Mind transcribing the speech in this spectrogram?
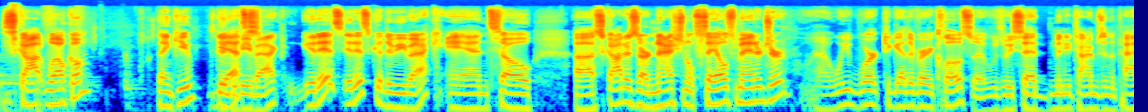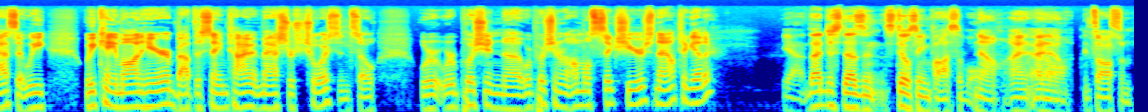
Scott, welcome. Thank you. It's good to be back. It is. It is good to be back. And so, uh, Scott is our national sales manager. Uh, we worked together very close. Uh, as we said many times in the past, that we we came on here about the same time at Master's Choice, and so we're we're pushing uh, we're pushing almost six years now together. Yeah, that just doesn't still seem possible. No, I, I know all. it's awesome.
